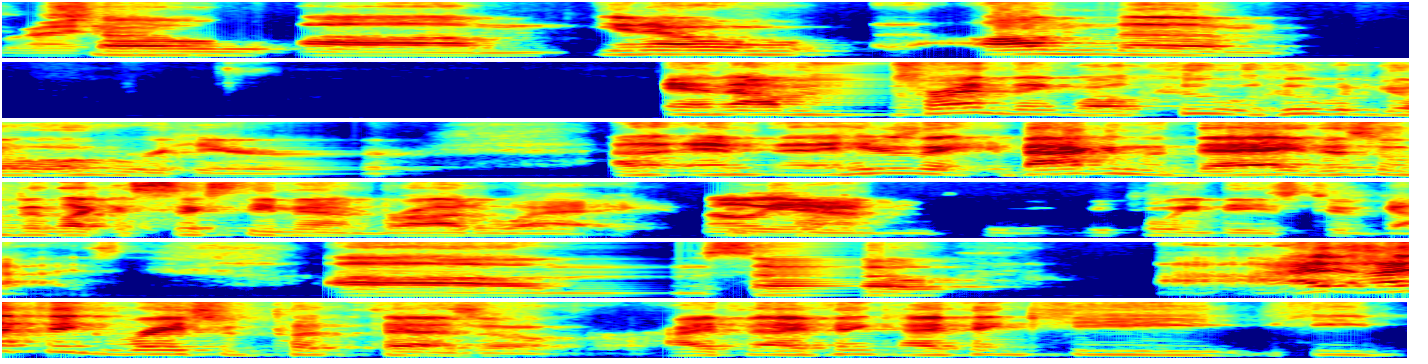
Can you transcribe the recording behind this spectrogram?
Right. So, um, you know, on the, and I was trying to think, well, who who would go over here? And, and here's the back in the day, this would have been like a 60 minute Broadway. Oh between, yeah, between these two guys. Um, so I, I think Race would put Thesz over. I, th- I think I think he he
